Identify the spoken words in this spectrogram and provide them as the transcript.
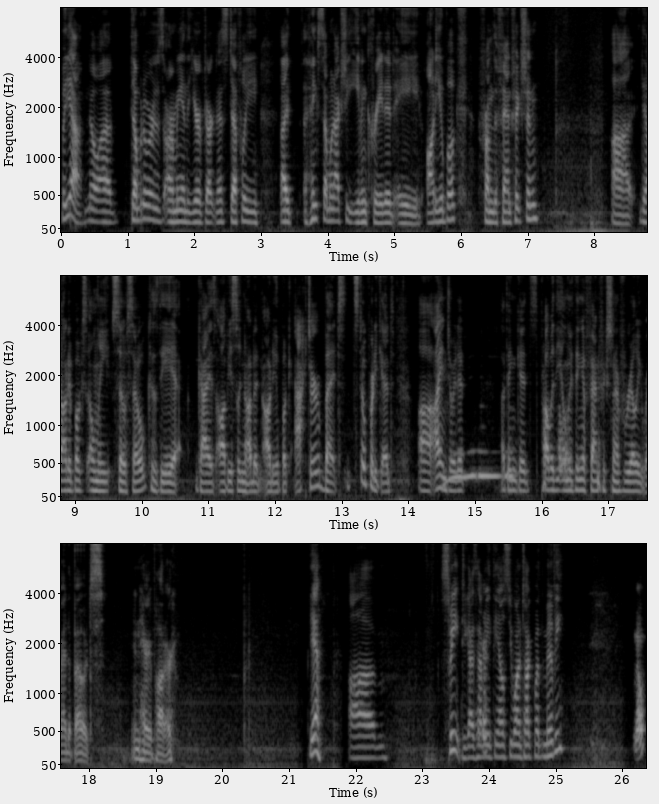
but yeah, no. Uh, Dumbledore's Army in the Year of Darkness definitely. I I think someone actually even created a audiobook from the fan fiction. Uh, the audiobook's only so-so because the guy is obviously not an audiobook actor, but it's still pretty good. Uh, I enjoyed it. I think it's probably the I only thing of fan fiction I've really read about in Harry Potter. Yeah. Um, sweet. Do you guys have anything else you want to talk about the movie? Nope.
